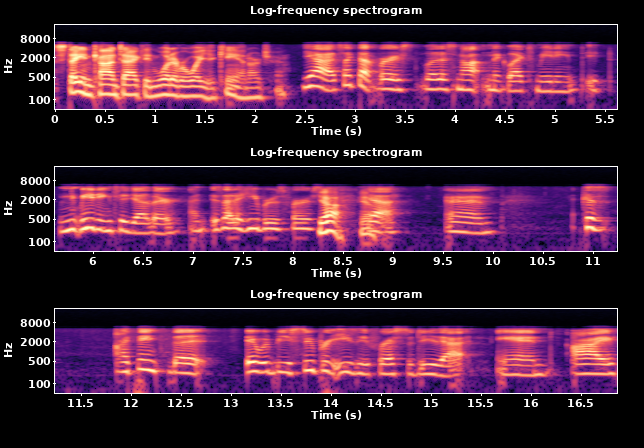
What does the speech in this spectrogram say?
stay in contact in whatever way you can, aren't you? Yeah, it's like that verse, let us not neglect meeting meeting together. Is that a Hebrews verse? Yeah, yeah. Yeah. Um cuz I think that it would be super easy for us to do that and I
